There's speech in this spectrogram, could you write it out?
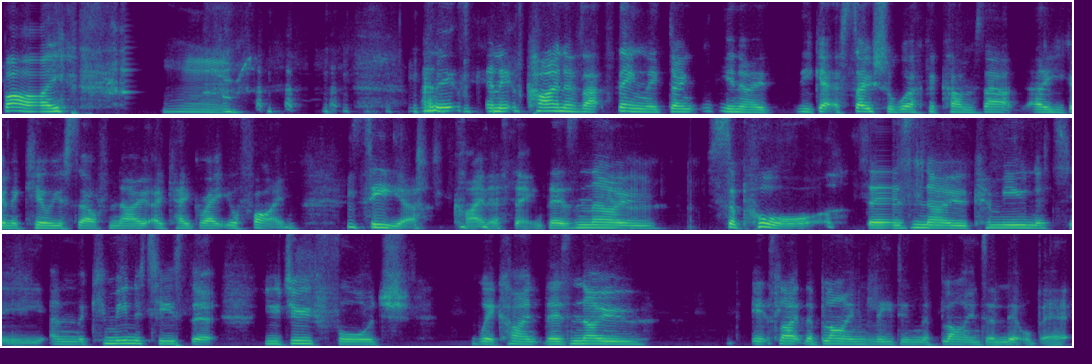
bye mm. and it's and it's kind of that thing they don't you know you get a social worker comes out are you going to kill yourself? No. Okay great you're fine. See ya kind of thing. There's no yeah. support there's no community and the communities that you do forge we're kind there's no it's like the blind leading the blind a little bit.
